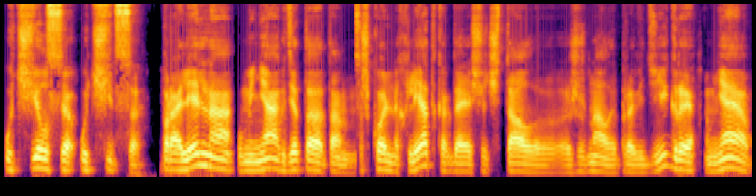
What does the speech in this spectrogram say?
учился учиться. Параллельно у меня где-то там со школьных лет, когда я еще читал э, журналы про видеоигры, у меня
